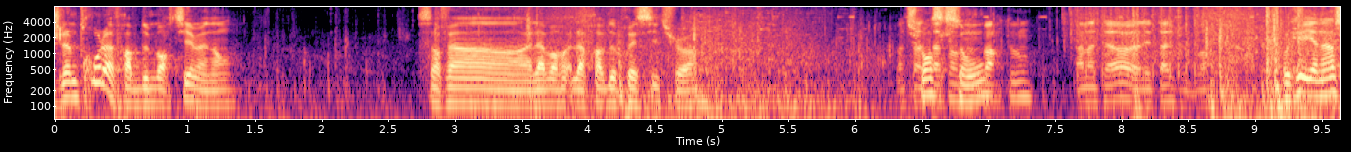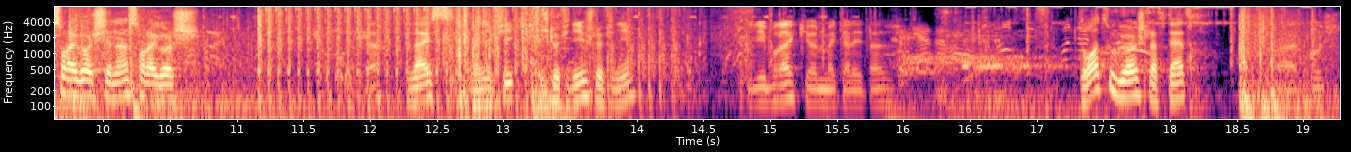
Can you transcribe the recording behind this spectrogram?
Je l'aime trop la frappe de mortier maintenant. Ça en fait un- la, la frappe de précis, tu vois. bah, je pense qu'ils sont où partout. À l'intérieur, à l'étage, je voir. Ok, il y en a un sur la gauche, il y en a un sur la gauche. Nice, magnifique. Je le finis, je le finis. Il est break, euh, le mec à l'étage. Droite ou gauche, la fenêtre À gauche.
